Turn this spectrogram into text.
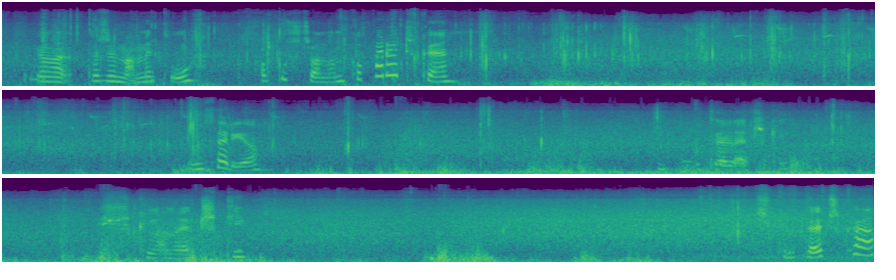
na to, że mamy tu opuszczoną kopareczkę. No serio. Buteleczki. Szklaneczki. Szkurteczka.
